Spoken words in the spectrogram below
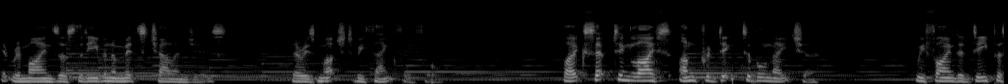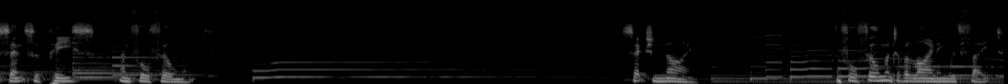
It reminds us that even amidst challenges, there is much to be thankful for. By accepting life's unpredictable nature, we find a deeper sense of peace and fulfillment. Section 9 The fulfillment of aligning with fate.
